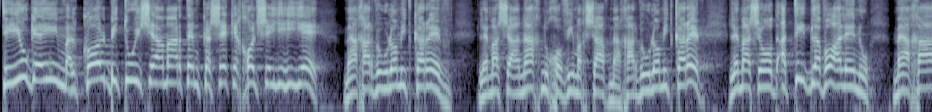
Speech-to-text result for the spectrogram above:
תהיו גאים על כל ביטוי שאמרתם קשה ככל שיהיה, מאחר והוא לא מתקרב למה שאנחנו חווים עכשיו, מאחר והוא לא מתקרב למה שעוד עתיד לבוא עלינו, מאחר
